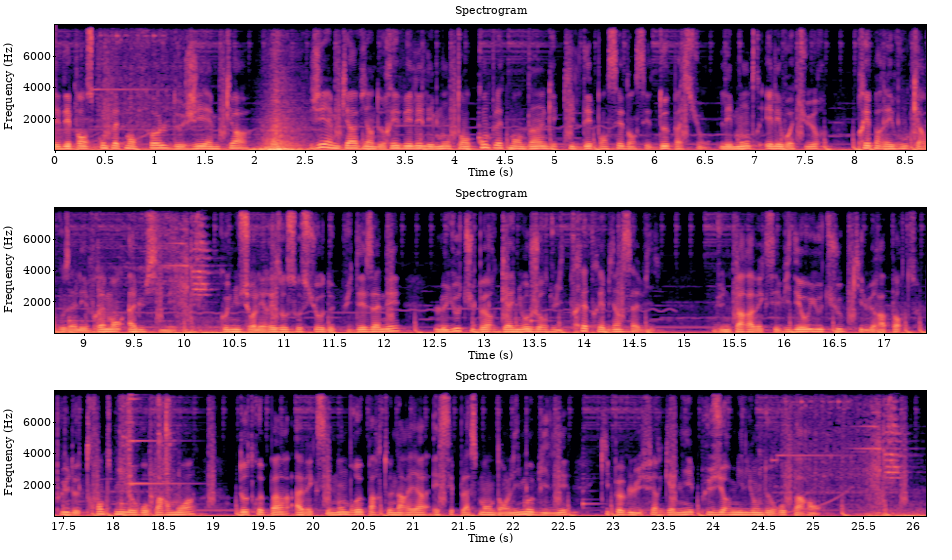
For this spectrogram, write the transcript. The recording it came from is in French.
Les dépenses complètement folles de GMK. GMK vient de révéler les montants complètement dingues qu'il dépensait dans ses deux passions, les montres et les voitures. Préparez-vous car vous allez vraiment halluciner. Connu sur les réseaux sociaux depuis des années, le youtubeur gagne aujourd'hui très très bien sa vie. D'une part avec ses vidéos YouTube qui lui rapportent plus de 30 000 euros par mois, d'autre part avec ses nombreux partenariats et ses placements dans l'immobilier qui peuvent lui faire gagner plusieurs millions d'euros par an.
